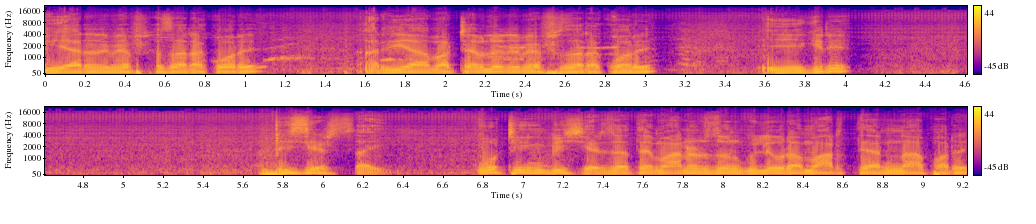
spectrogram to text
বিয়ারের ব্যবসা যারা করে আর ইয়া বা ট্যাবলেটের ব্যবসা যারা করে এইগুলো বিষের চাই কঠিন বিষের যাতে মানুষজনগুলি ওরা মারতে আর না পারে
